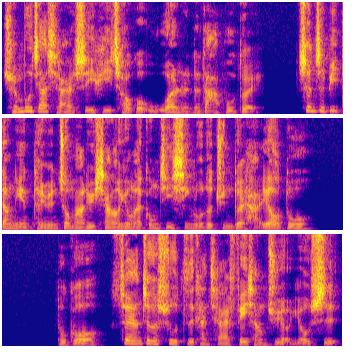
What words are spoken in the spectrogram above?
全部加起来是一批超过五万人的大部队，甚至比当年藤原仲麻吕想要用来攻击新罗的军队还要多。不过，虽然这个数字看起来非常具有优势，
